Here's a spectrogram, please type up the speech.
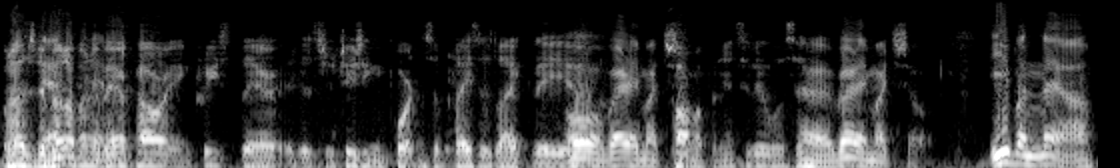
Well, has the And- development of air power increased their the strategic importance of places like the uh, oh, very much so. Peninsula, we'll say? Uh, very much so. Even now,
